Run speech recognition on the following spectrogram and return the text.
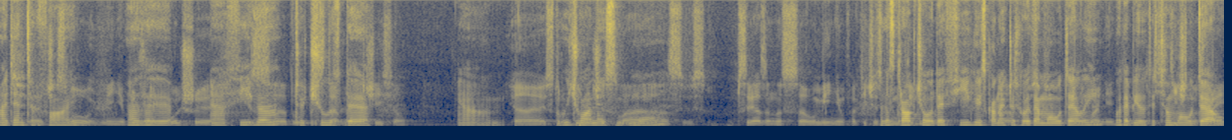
identify as the uh, э, figure to choose the э, which one is more. The structure of the figure is connected with the modeling, with the ability to model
